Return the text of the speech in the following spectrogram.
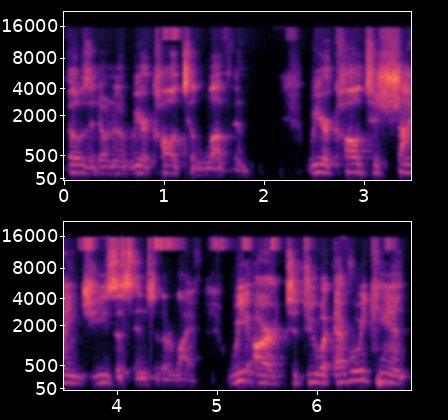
those that don't know. We are called to love them we are called to shine Jesus into their life. We are to do whatever we can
